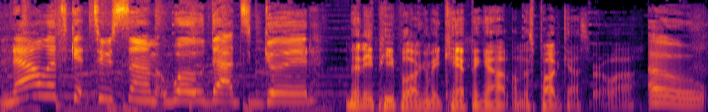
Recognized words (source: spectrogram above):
Now let's get to some whoa, that's good. Many people are going to be camping out on this podcast for a while. Oh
